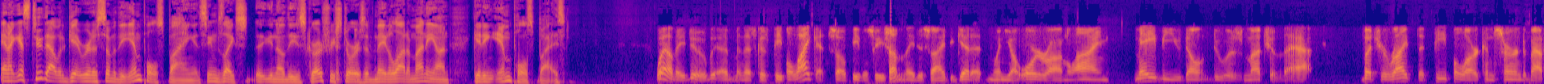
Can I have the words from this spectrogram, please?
and I guess too that would get rid of some of the impulse buying. It seems like you know these grocery stores have made a lot of money on getting impulse buys. Well, they do, and that's because people like it. So people see something, they decide to get it. When you order online, maybe you don't do as much of that. But you're right that people are concerned about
